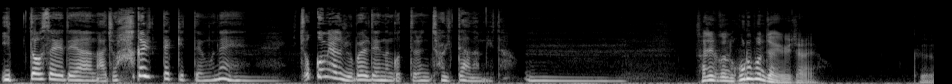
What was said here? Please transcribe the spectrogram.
입덧에 대한 아주 학을 뗐기 때문에 음. 조금이라도 유발되는 것들은 절대 안 합니다. 음. 사실 그건 호르몬 작용이잖아요. 그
